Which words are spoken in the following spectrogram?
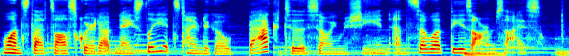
Once that's all squared up nicely, it's time to go back to the sewing machine and sew up these armscye.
